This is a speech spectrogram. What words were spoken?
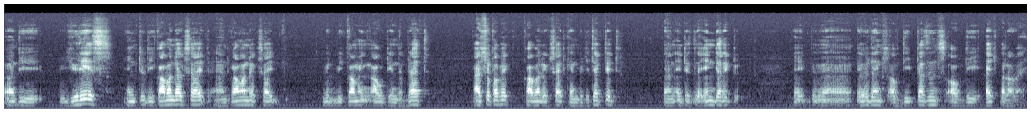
uh, the urease into the carbon dioxide and carbon dioxide will be coming out in the breath. Isotopic carbon dioxide can be detected and it is the indirect uh, evidence of the presence of the H. pylori.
